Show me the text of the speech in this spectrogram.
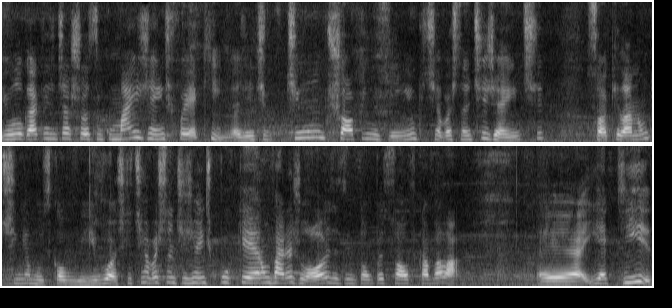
E o lugar que a gente achou assim com mais gente foi aqui. A gente tinha um shoppingzinho que tinha bastante gente. Só que lá não tinha música ao vivo. Acho que tinha bastante gente porque eram várias lojas, então o pessoal ficava lá. É, e aqui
